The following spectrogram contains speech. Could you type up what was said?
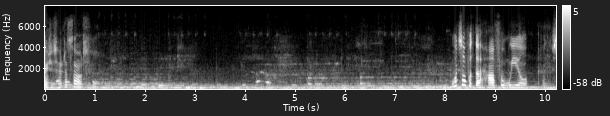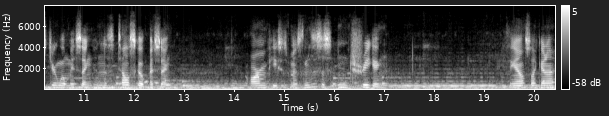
I just had a thought. What's up with the half a wheel and the steering wheel missing and this telescope missing? Arm pieces missing. This is intriguing. Anything else I can uh,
